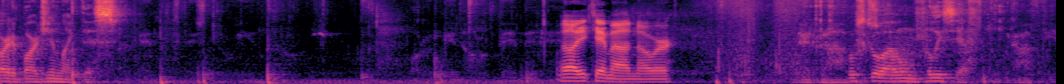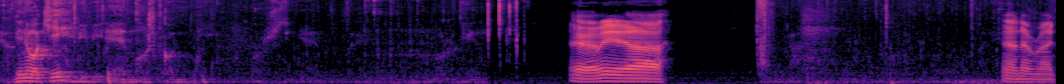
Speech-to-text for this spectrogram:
sorry to barge in like this. Well, he came out of nowhere. Busco a un policía. Vino aquí? Here, let me, uh... Yeah, never mind.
